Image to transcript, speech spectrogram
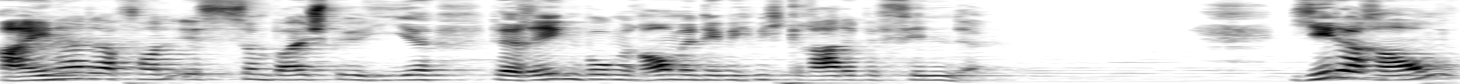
Einer davon ist zum Beispiel hier der Regenbogenraum, in dem ich mich gerade befinde. Jeder Raum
